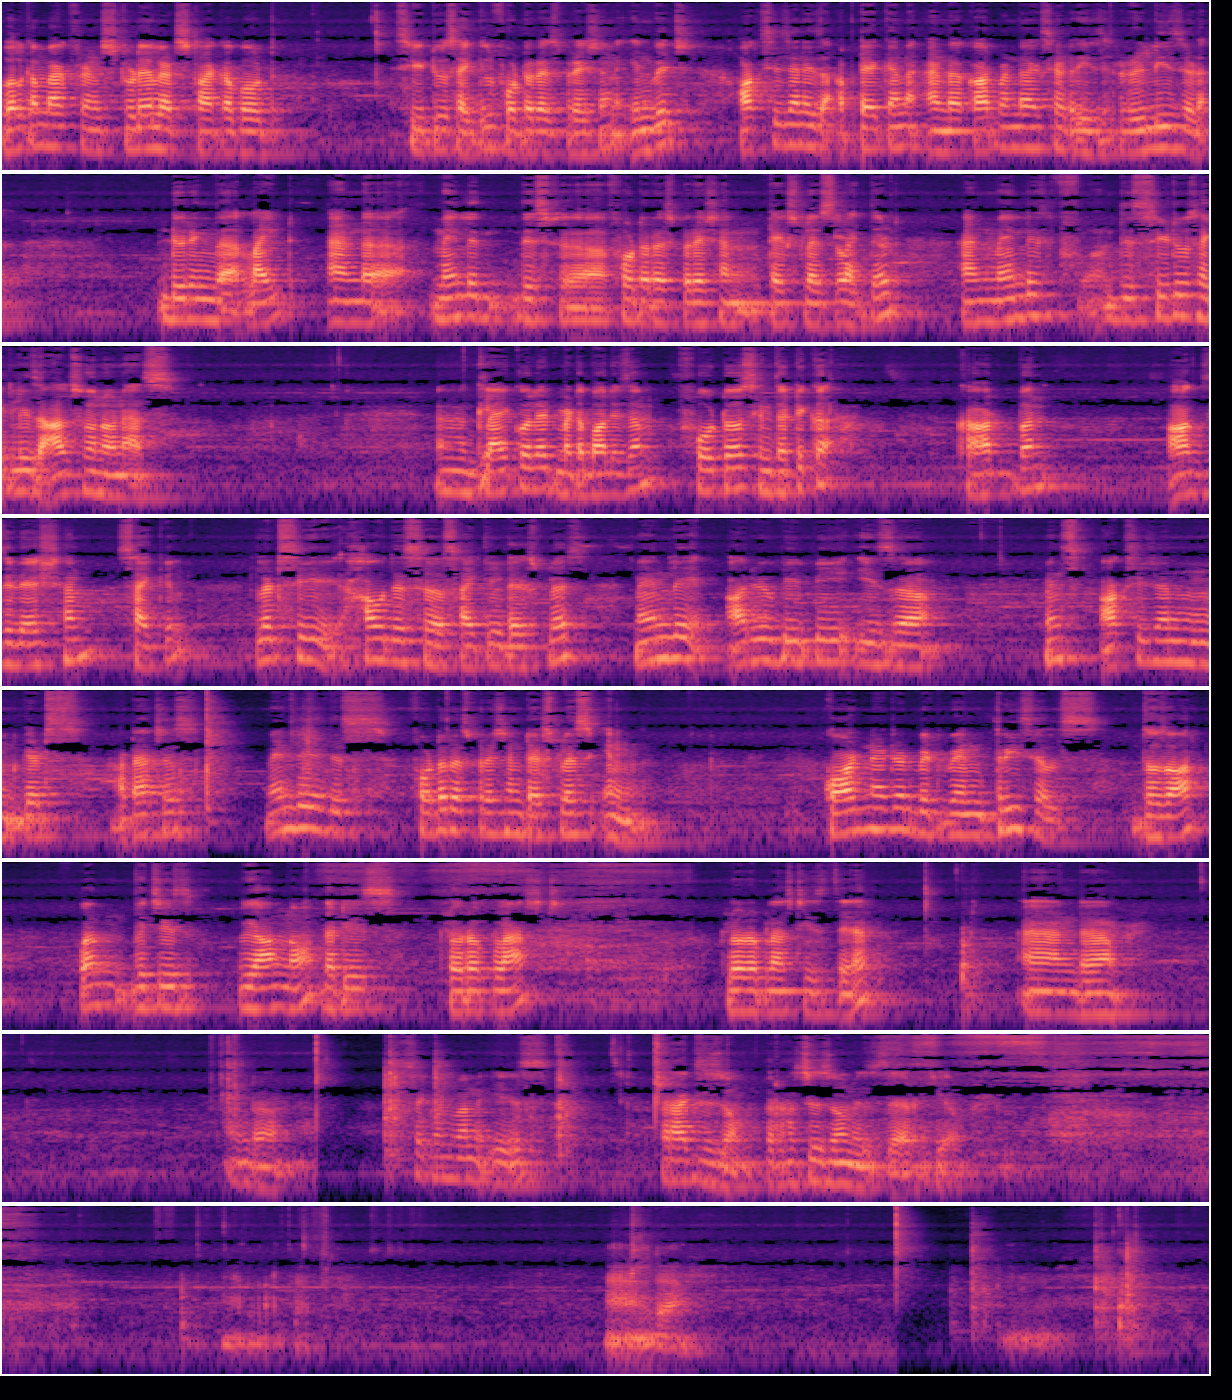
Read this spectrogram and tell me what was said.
Welcome back friends. Today let's talk about C2 cycle photorespiration in which oxygen is uptaken and carbon dioxide is released during the light. And uh, mainly this uh, photorespiration takes place like that. And mainly this C2 cycle is also known as uh, glycolate metabolism photosynthetic carbon oxidation cycle let's see how this uh, cycle takes place. Mainly rubp is uh, means oxygen gets attaches. Mainly this photorespiration takes place in coordinated between three cells. Those are one which is we all know that is chloroplast. Chloroplast is there. And uh, and uh, second one is peroxisome peroxisome is there here like that and uh,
